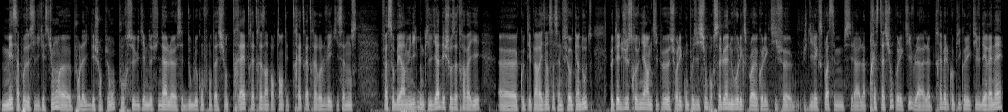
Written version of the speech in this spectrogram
Mais ça pose aussi des questions euh, pour la Ligue des Champions, pour ce huitième de finale, cette double confrontation très très très importante et très très très relevée qui s'annonce face au Bayern Munich. Donc il y a des choses à travailler euh, côté parisien, ça, ça ne fait aucun doute. Peut-être juste revenir un petit peu sur les compositions pour saluer à nouveau l'exploit collectif. Euh, je dis l'exploit, c'est la, prestation collective, la, très belle copie collective des Rennais.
